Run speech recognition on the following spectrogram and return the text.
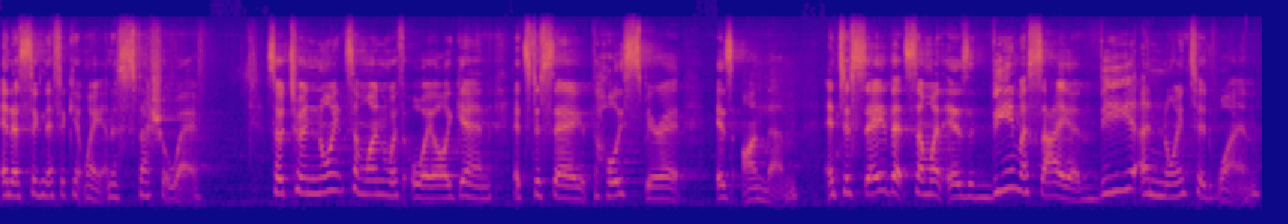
in a significant way, in a special way. So, to anoint someone with oil, again, it's to say the Holy Spirit is on them. And to say that someone is the Messiah, the anointed one,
